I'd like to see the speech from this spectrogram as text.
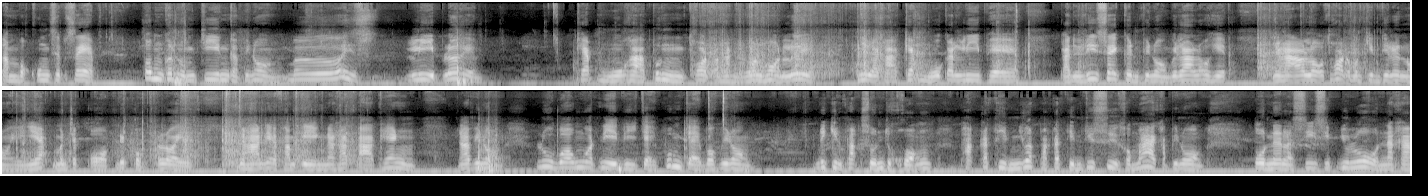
ตำบกคงแซ่บๆต้มขนมจีนค่ะพี่น้อง เบยรีบเลย แคบหมูค่ะพิ่งทอดอาหารร้อนๆเลย นี่แหละค่ะ แคบหมูกันรีแพรกันรีไซเคิลพี่น้องเวลาเราเฮ็ดนะคะเอาเราทอดออกมากินทีละหน่อยอย่างเงี้ยมันจะกรอบได้กรอบอร่อยนะคะเนี่ยทำเองนะคะ ตากแห้ง นะพี่น้องลูกบองวดนี่ดีใจพุ่มใจบอกพี่น้อง ได้กินผักสวนจ้าของผักกระถินยอดผักกระถินที่ซื้อเขามากค่ะพี่น้องต้นนั่นแหละสี่สิบยูโรนะคะ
